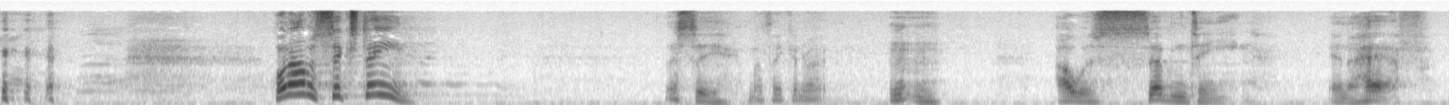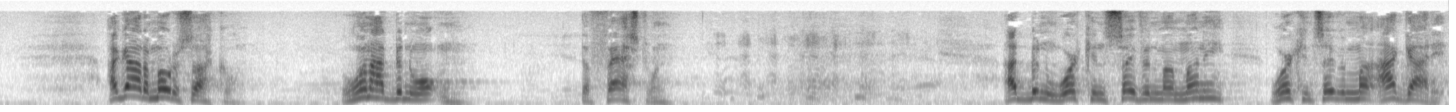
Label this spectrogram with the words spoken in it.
when I was 16, let's see, am I thinking right? Mm-mm. I was 17 and a half. I got a motorcycle, the one I'd been wanting, the fast one. I'd been working, saving my money, working, saving my. I got it.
